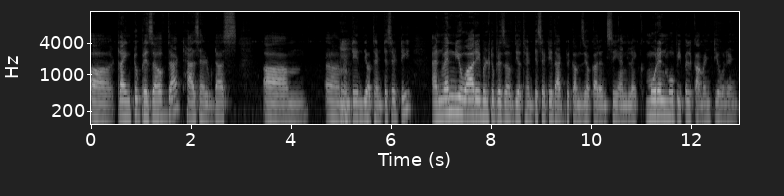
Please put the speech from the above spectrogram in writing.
trying to preserve that has helped us maintain the authenticity and when you are able to preserve the authenticity that becomes your currency. And like more and more people come and tune in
